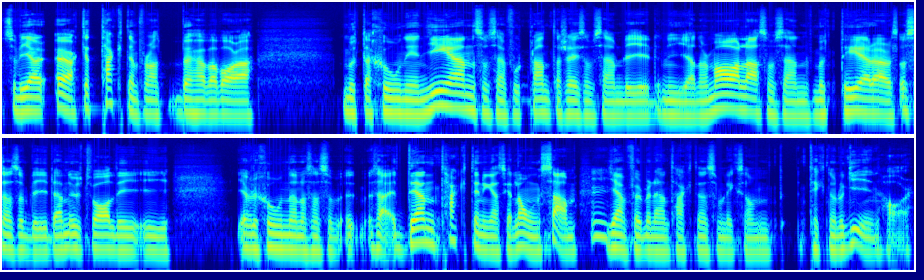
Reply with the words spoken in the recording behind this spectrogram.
Så vi har ökat takten från att behöva vara mutation i en gen som sen fortplantar sig, som sen blir det nya normala, som sen muterar och sen så blir den utvald i, i evolutionen och sen så, så här, den takten är ganska långsam Mm. jämfört med den takten som liksom teknologin har.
